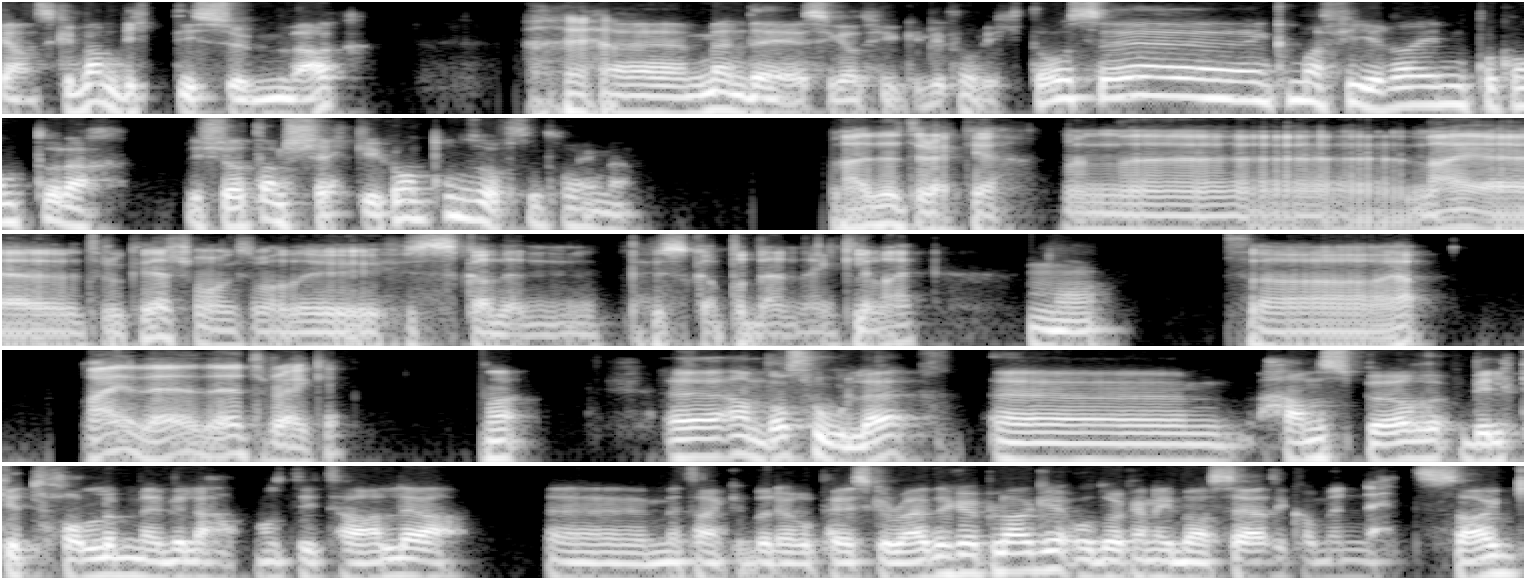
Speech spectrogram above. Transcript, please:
ganske vanvittig sum hver. Ja. Eh, men det er sikkert hyggelig for Victor å se 1,4 inn på konto der. Ikke at han sjekker kontoen så ofte, tror jeg. Men. Nei, det tror jeg ikke. Men eh, nei, jeg tror ikke det er så mange som hadde huska, den, huska på den, egentlig, nei. Så ja. Nei, det, det tror jeg ikke. Eh, Anders Hole eh, han spør hvilke tolv vi ville hatt mot Italia med tanke på det europeiske Ryder Cup-laget. Og da kan jeg bare si at det kommer en nettsak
